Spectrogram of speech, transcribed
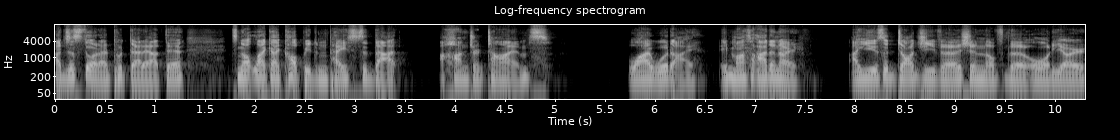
I just thought I'd put that out there. It's not like I copied and pasted that a hundred times. Why would I? It must. I don't know. I use a dodgy version of the audio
